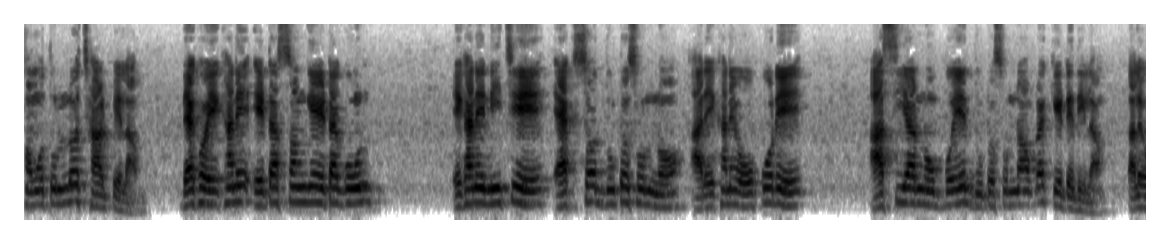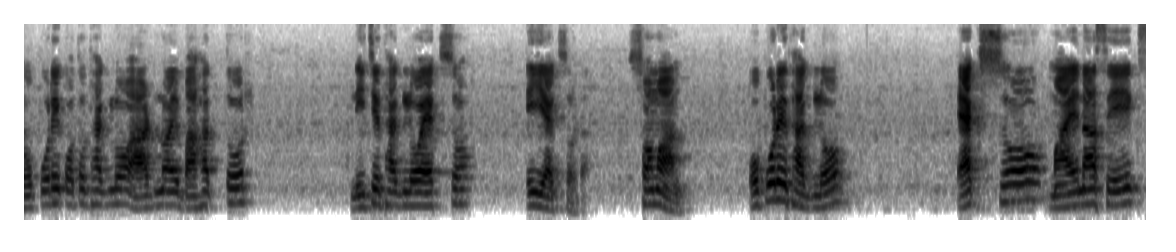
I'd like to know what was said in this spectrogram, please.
সমতুল্য ছাড় পেলাম। দেখো, এখানে এটার সঙ্গে এটা গুণ, এখানে নিচে একশো দুটো শূন্য আর এখানে ওপরে আশি আর নব্বইয়ের দুটো শূন্য আমরা কেটে দিলাম। তাহলে ওপরে কত থাকল? আট নয় বাহাত্তর, নিচে থাকল একশো, এই একশোটা। সমান, ওপরে থাকল একশো মাইনাস এক্স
